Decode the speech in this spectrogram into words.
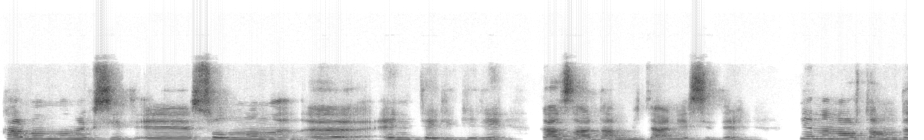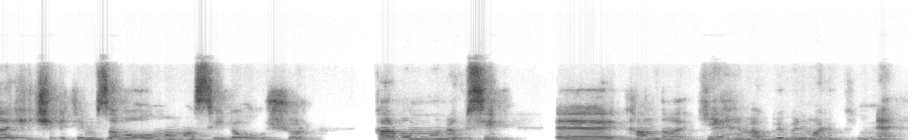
Karbon monoksit e, solumanın e, en tehlikeli gazlardan bir tanesidir. Yanan ortamda hiç temiz hava olmamasıyla oluşur. Karbon monoksit e, kandaki hemoglobin molekülüne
